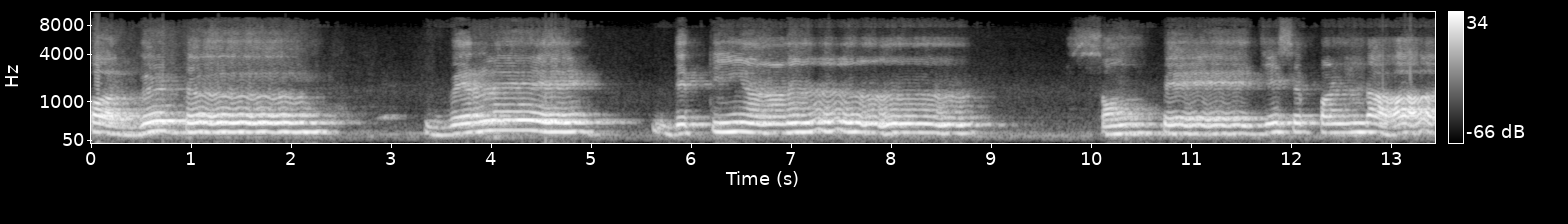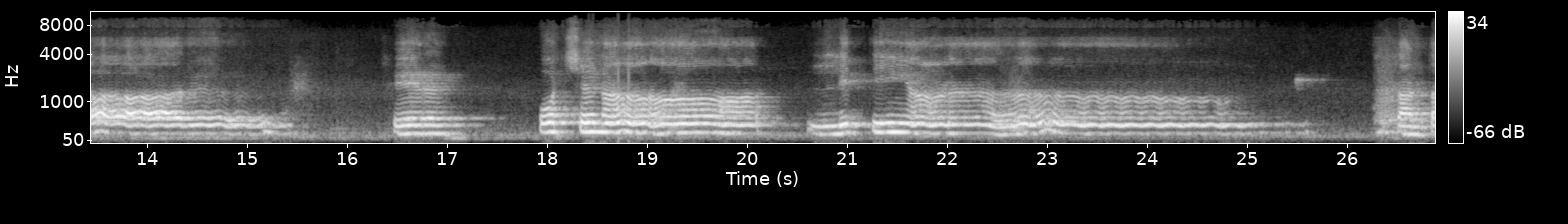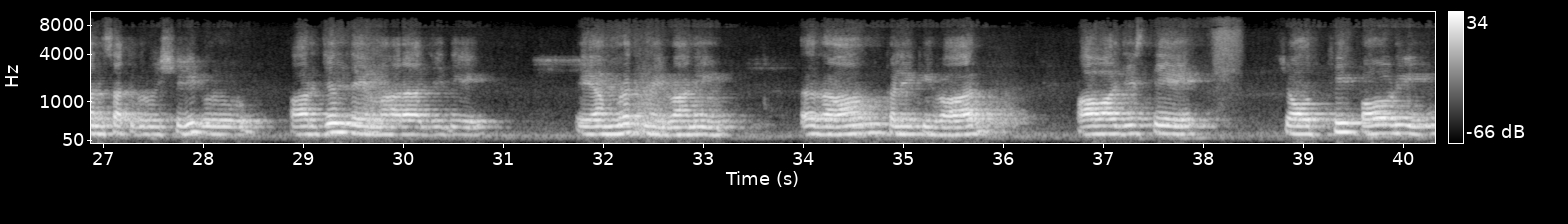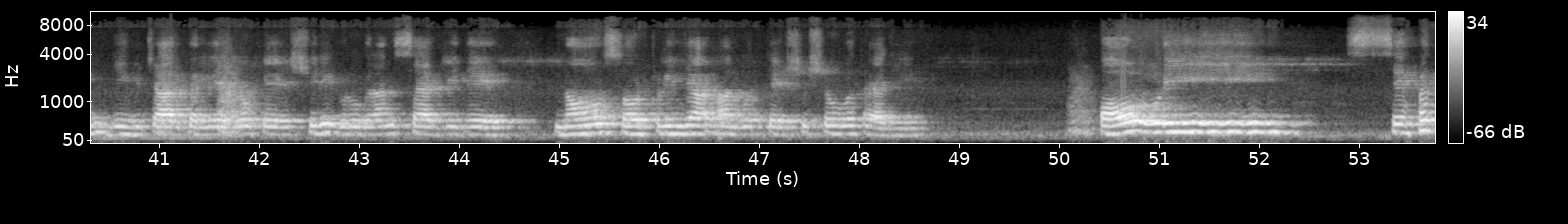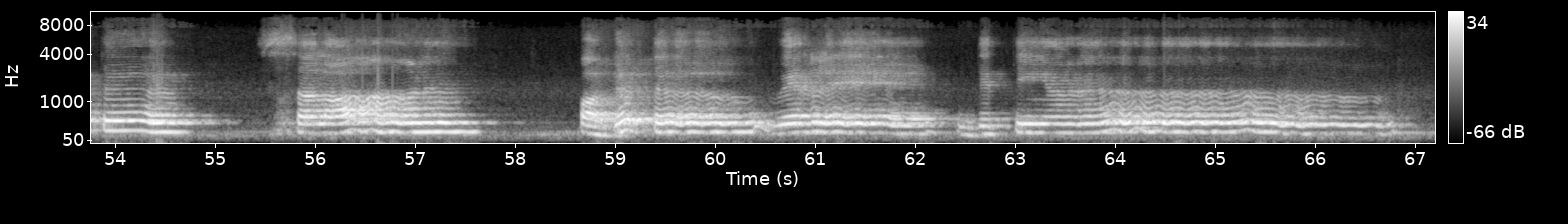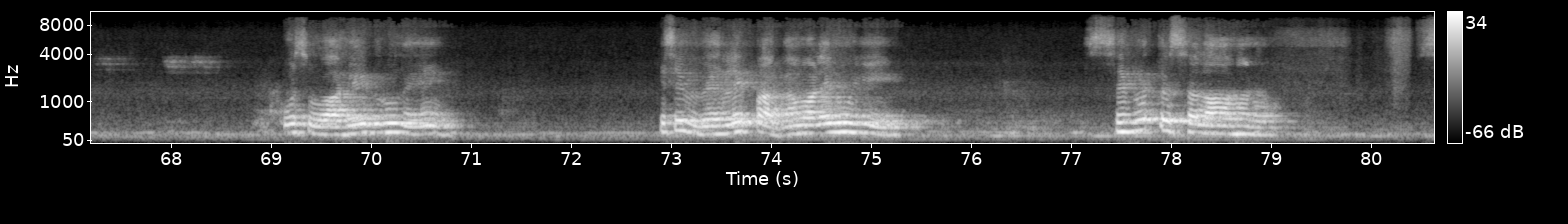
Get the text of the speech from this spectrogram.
ਭਗਤ ਵਿਰਲੇ ਦਿੱਤੀਆਂ ਸੌਂਪੇ ਜਿਸ ਪੰਡਾਰ ਫਿਰ ਪੁੱਛਣਾ ਲਿੱਤੀਆਂ ਤਨ ਤਨ ਸਤਿਗੁਰੂ, ਸ੍ਰੀ ਗੁਰੂ ਅਰਜਨ ਦੇਵ ਮਹਾਰਾਜ ਜੀ ਦੀ ਇਹ ਅੰਮ੍ਰਿਤਮਈ ਬਾਣੀ ਰਾਮ ਕਲੀ ਕੀ ਵਾਰ। ਆਵਾਜ਼ ਇਸ ਤੇ ਚੌਥੀ ਪੌੜੀ ਦੀ ਵਿਚਾਰ ਕਰੀਏ, ਜੋ ਕਿ ਸ੍ਰੀ ਗੁਰੂ ਗ੍ਰੰਥ ਸਾਹਿਬ ਜੀ ਦੇ 958 ਅੰਗ ਉੱਤੇ ਸ਼ਿਸ਼ੋਵਤ ਹੈ ਜੀ। ਪੌੜੀ ਸਿਫਤ ਸਲਾਣ ਭਗਤ ਵਿਰਲੇ ਦਿੱਤੀਆਂ। ਉਸ ਵਾਹਿਗੁਰੂ ਨੇ ਕਿਸੇ ਵਿਰਲੇ ਭਾਗਾਂ ਵਾਲੇ ਨੂੰ ਹੀ ਸਿਫਤ ਸਲਾਹਣ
